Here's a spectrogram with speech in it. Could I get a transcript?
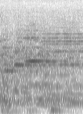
Música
